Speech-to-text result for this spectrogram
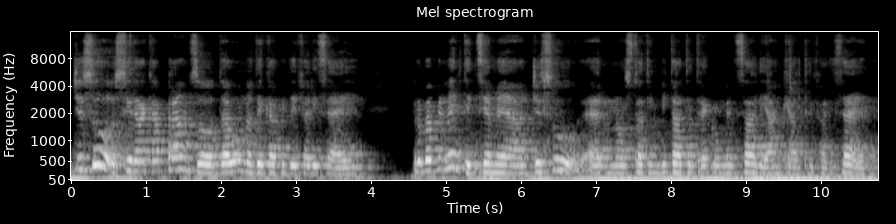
Gesù si reca a pranzo da uno dei capi dei farisei. Probabilmente insieme a Gesù erano stati invitati tra i commensali anche altri farisei.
